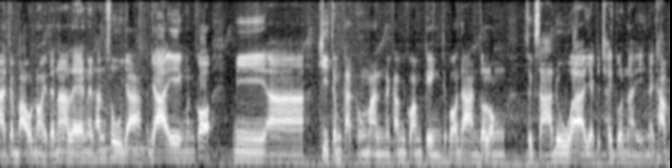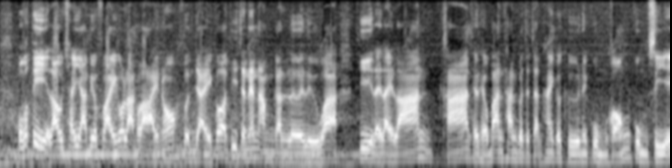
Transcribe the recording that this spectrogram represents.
อาจจะเบาหน่อยแต่หน้าแล้งเนี่ยท่านสู้ยาก ยาเองมันก็มีขีดจำกัดของมันนะครับ มีความเก่งเฉพาะด้านก็ลองศึกษาดูว่าอยากจะใช้ตัวไหนนะครับ ปกติเราใช้ยาเพี้ยวไฟก็หลากหลายเนาะส่วนใหญ่ก็ที่จะแนะนำกันเลยหรือว่าที่หลาย ๆ ร้าน ค้าแถวๆบ้านท่านก็จะจัดให้ก็คือในกลุ่มของกลุ่ม CA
